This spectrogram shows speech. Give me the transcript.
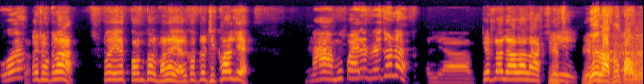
હોય હેલિકોપ્ટર મને હેલિકોપ્ટર શીખવાડ દે. ના હું પાયલટ રહેજો ને. અલ્યા કેટલા ડાલા લાગશે બે લાખ નો પાવડો.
